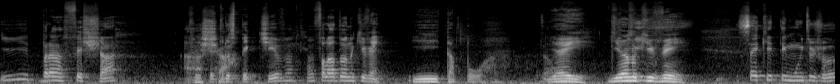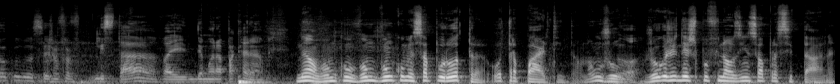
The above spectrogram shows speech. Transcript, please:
E pra fechar a Fechar. retrospectiva, vamos falar do ano que vem. Eita porra. Então, e aí? E que ano que- que vem? Sei que tem muito jogo, a gente for listar, vai demorar pra caramba. Não, vamos, vamos, vamos começar por outra, outra parte então, não um jogo. Ó. Jogo a gente deixa pro finalzinho só pra citar, né?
